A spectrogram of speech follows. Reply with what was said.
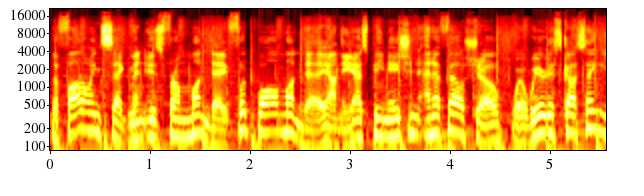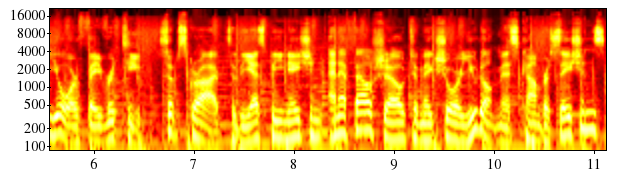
The following segment is from Monday, Football Monday, on the SB Nation NFL Show, where we're discussing your favorite team. Subscribe to the SB Nation NFL Show to make sure you don't miss conversations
